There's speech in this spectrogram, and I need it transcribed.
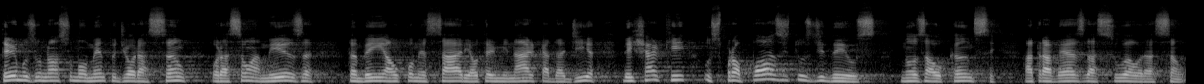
termos o nosso momento de oração, oração à mesa, também ao começar e ao terminar cada dia, deixar que os propósitos de Deus nos alcance através da sua oração.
